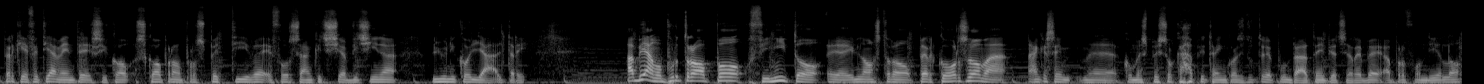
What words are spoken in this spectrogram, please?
perché effettivamente si co- scoprono prospettive e forse anche ci si avvicina gli uni con gli altri. Abbiamo purtroppo finito eh, il nostro percorso, ma anche se eh, come spesso capita in quasi tutte le puntate mi piacerebbe approfondirlo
